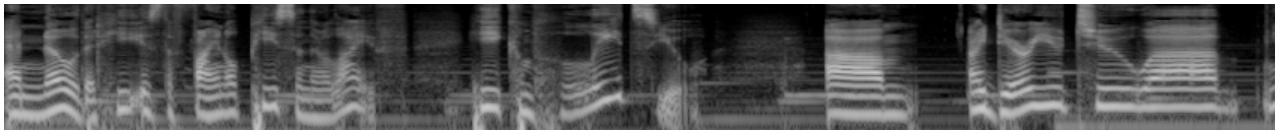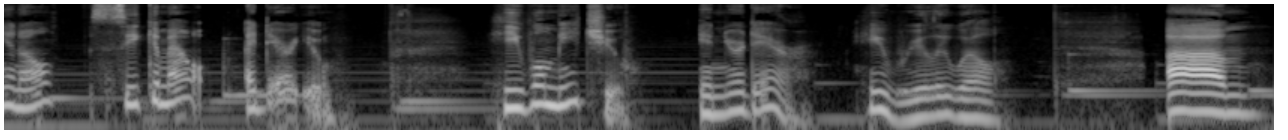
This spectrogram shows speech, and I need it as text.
and know that he is the final piece in their life. He completes you. Um, I dare you to, uh, you know, seek him out. I dare you. He will meet you in your dare. He really will. Um,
